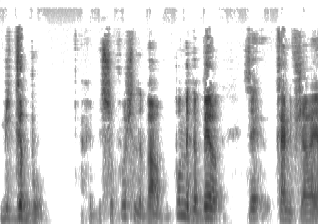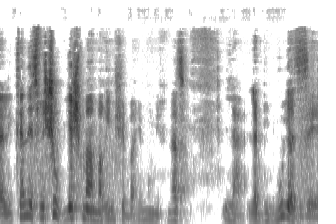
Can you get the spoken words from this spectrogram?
מגבו. אחרי בסופו של דבר, פה מדבר, זה, כאן אפשר היה להיכנס, ושוב, יש מאמרים שבהם הוא נכנס לדימוי הזה.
